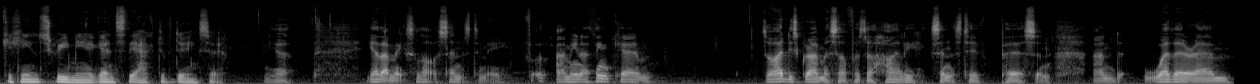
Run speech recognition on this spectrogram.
kicking and screaming against the act of doing so. Yeah. Yeah, that makes a lot of sense to me. I mean, I think um, so. I describe myself as a highly sensitive person, and whether um,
